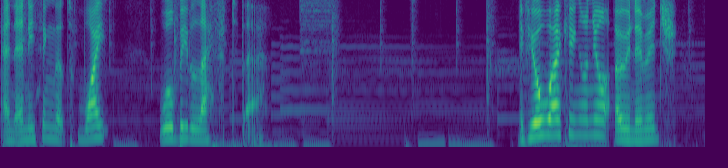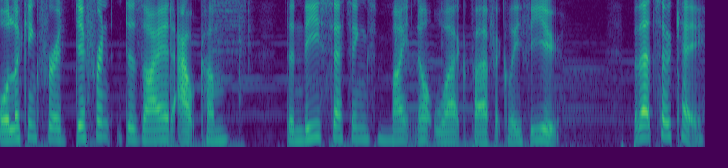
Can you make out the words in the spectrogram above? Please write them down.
and anything that's white will be left there. If you're working on your own image or looking for a different desired outcome, then these settings might not work perfectly for you. But that's okay.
